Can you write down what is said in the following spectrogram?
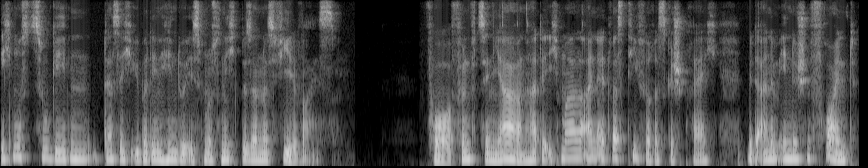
Ich muss zugeben, dass ich über den Hinduismus nicht besonders viel weiß. Vor 15 Jahren hatte ich mal ein etwas tieferes Gespräch mit einem indischen Freund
